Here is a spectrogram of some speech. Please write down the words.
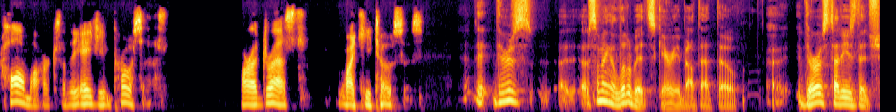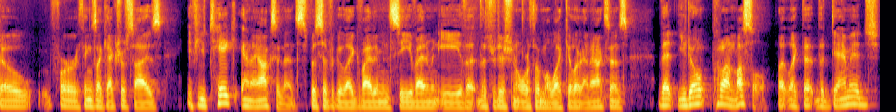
hallmarks of the aging process are addressed by ketosis. There's uh, something a little bit scary about that, though. There are studies that show for things like exercise if you take antioxidants, specifically like vitamin C, vitamin E, the, the traditional orthomolecular antioxidants, that you don't put on muscle, like the, the damage,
